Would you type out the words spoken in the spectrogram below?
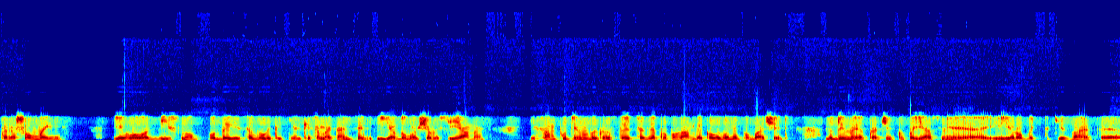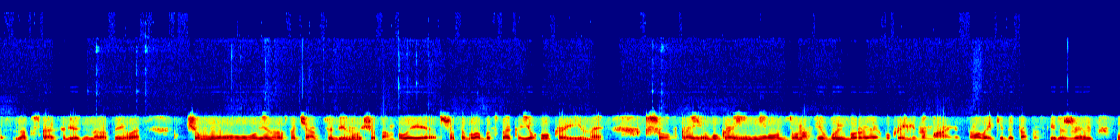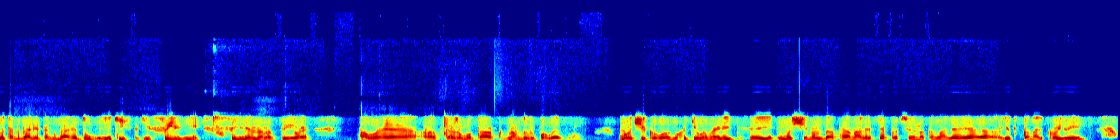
терешоуменів. Його дійсно подивиться велика кількість американців, і я думаю, що росіяни і сам Путін використають це для пропаганди, коли вони побачать людину, яка чітко пояснює і робить такі, знаєте, запускає серйозні наративи. Чому він розпочав цю війну? Що там були, що це була безпека його країни, що в краї в Україні он, у нас є вибори, в Україні немає, це маленький диктаторський режим, ну і так далі. так далі. Ну, якісь такі сильні, сильні наративи. Але, скажімо так, нам дуже повезло. Ми очікували, ми хотіли навіть е, якимось чином дати аналіз. Я працюю на каналі youtube каналі про UA.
